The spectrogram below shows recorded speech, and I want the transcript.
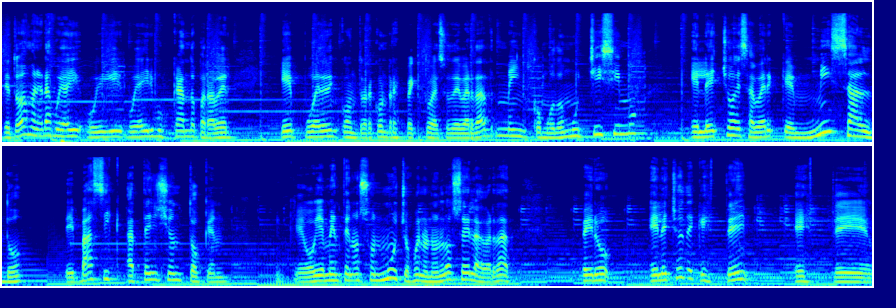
De todas maneras voy a voy a ir buscando para ver qué puedo encontrar con respecto a eso. De verdad me incomodó muchísimo el hecho de saber que mi saldo de Basic Attention Token, que obviamente no son muchos, bueno, no lo sé la verdad, pero el hecho de que esté este,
